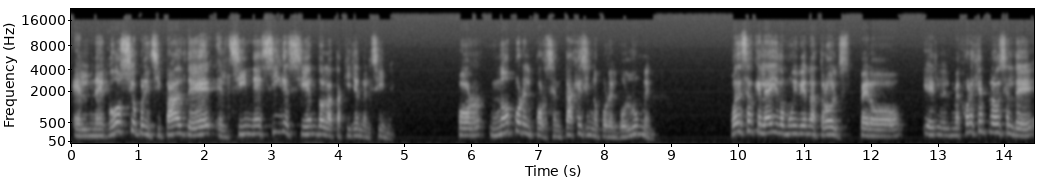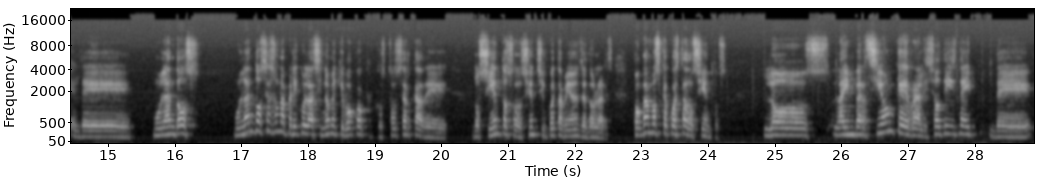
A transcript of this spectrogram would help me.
El negocio principal del cine sigue siendo la taquilla en el cine no por el porcentaje, sino por el volumen. Puede ser que le haya ido muy bien a Trolls, pero el, mejor ejemplo es el de, el de Mulan 2. Mulan 2 es una película, si no me equivoco, que costó cerca de 200 o 250 millones de dólares. Pongamos que cuesta 200. Los, la inversión que realizó Disney de,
